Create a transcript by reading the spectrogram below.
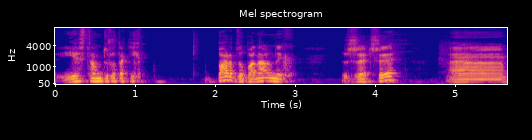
jest tam dużo takich bardzo banalnych rzeczy. E,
